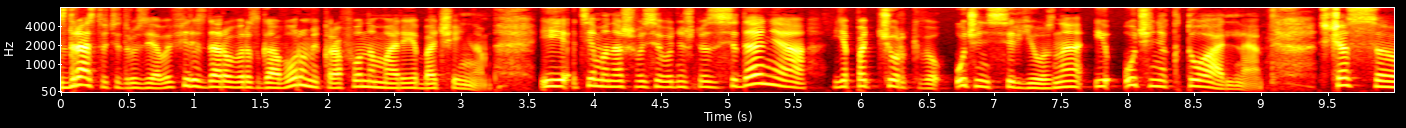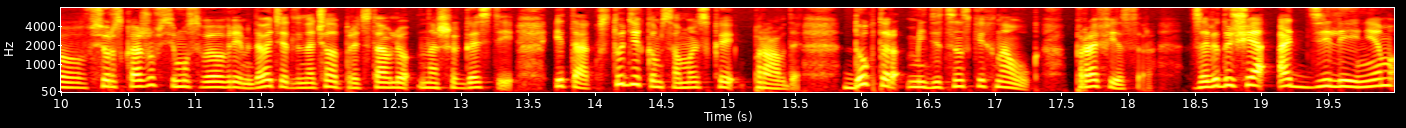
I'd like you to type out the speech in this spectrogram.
Здравствуйте, друзья! В эфире «Здоровый разговор» у микрофона Мария Баченина. И тема нашего сегодняшнего заседания, я подчеркиваю, очень серьезная и очень актуальная. Сейчас все расскажу всему свое время. Давайте я для начала представлю наших гостей. Итак, в студии «Комсомольской правды» доктор медицинских наук, профессор, заведующая отделением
